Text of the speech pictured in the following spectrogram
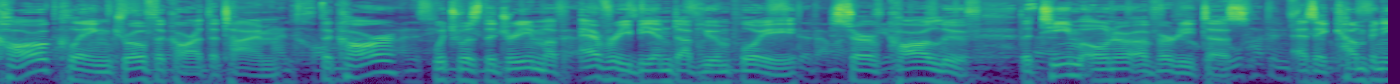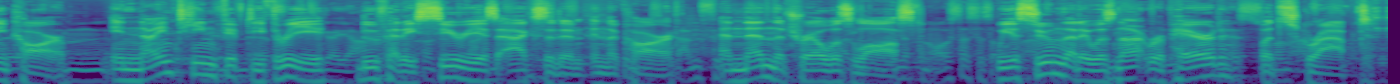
Karl Kling drove the car at the time. The car, which was the dream of every BMW employee, served Karl Löw, the team owner of Veritas, as a company car. In 1953, Löw had a serious accident in the car, and then the trail was lost. We assume that it was not repaired, but scrapped.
